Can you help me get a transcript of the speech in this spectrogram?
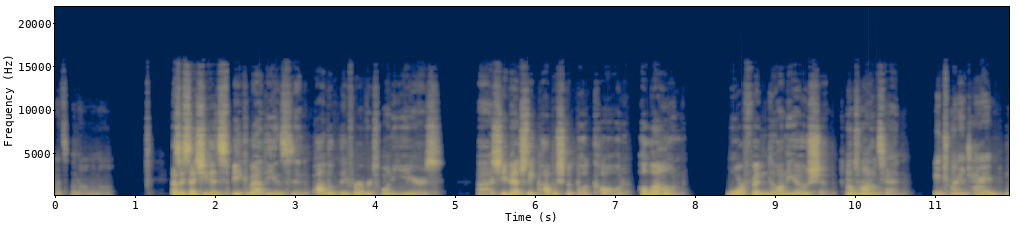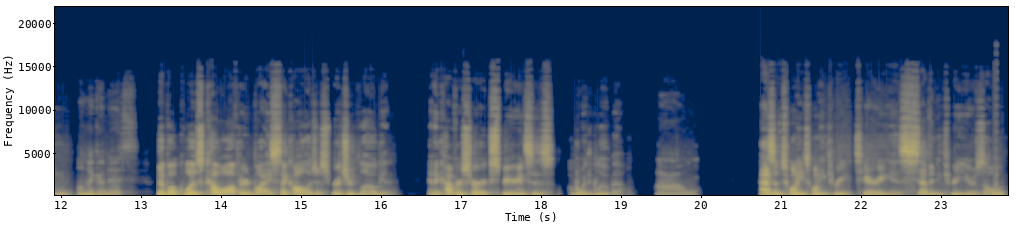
That's phenomenal. As I said, she didn't speak about the incident publicly for over 20 years. Uh, she eventually published a book called Alone Orphaned on the Ocean in Oh, wow. 2010. In 2010. Mhm. Oh my goodness. The book was co authored by psychologist Richard Logan, and it covers her experiences aboard the Bluebelle. As of 2023, Terry is 73 years old,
